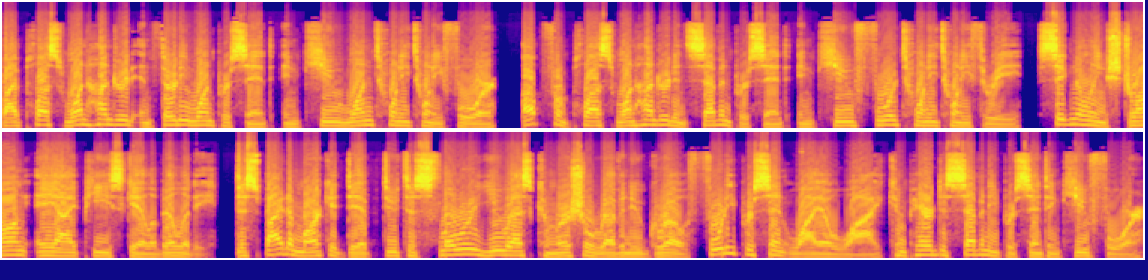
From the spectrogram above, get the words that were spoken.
by plus 131% in Q1 2024 up from plus 107% in Q4 2023, signaling strong AIP scalability. Despite a market dip due to slower U.S. commercial revenue growth 40% YOY compared to 70% in Q4,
